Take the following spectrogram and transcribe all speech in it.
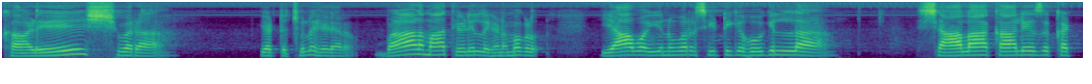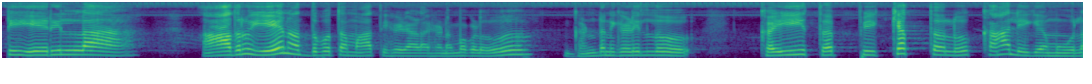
ಕಾಳೇಶ್ವರ. ಎಷ್ಟು ಚಲೋ ಹೇಳ್ಯಾರ. ಭಾಳ ಮಾತು ಹೇಳಿಲ್ಲ ಹೆಣ್ಮಗಳು. ಯಾವ ಯೂನಿವರ್ಸಿಟಿಗೆ ಹೋಗಿಲ್ಲ. ಶಾಲಾ ಕಾಲೇಜು ಕಟ್ಟಿ ಏರಿಲ್ಲ. ಆದರೂ ಏನು ಅದ್ಭುತ ಮಾತು ಹೇಳ್ಯಾಳ ಹೆಣ್ಮಗಳು. ಗಂಡನಿಗೆ ಹೇಳಿದ್ಲು, ಕೈ ತಪ್ಪಿ ಕೆತ್ತಲು ಕಾಲಿಗೆ ಮೂಲ.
